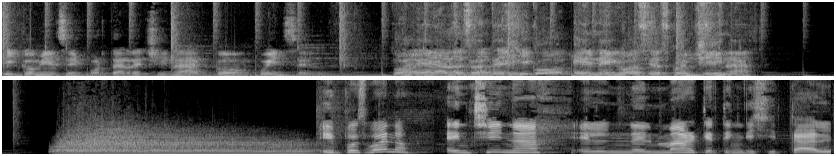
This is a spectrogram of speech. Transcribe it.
y comienza a importar de China con Quincel. Tu aliado estratégico en negocios con China. Y pues bueno, en China, en el marketing digital,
